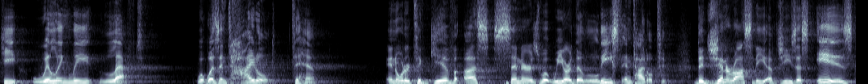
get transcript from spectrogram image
he willingly left what was entitled to him in order to give us sinners what we are the least entitled to the generosity of Jesus is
